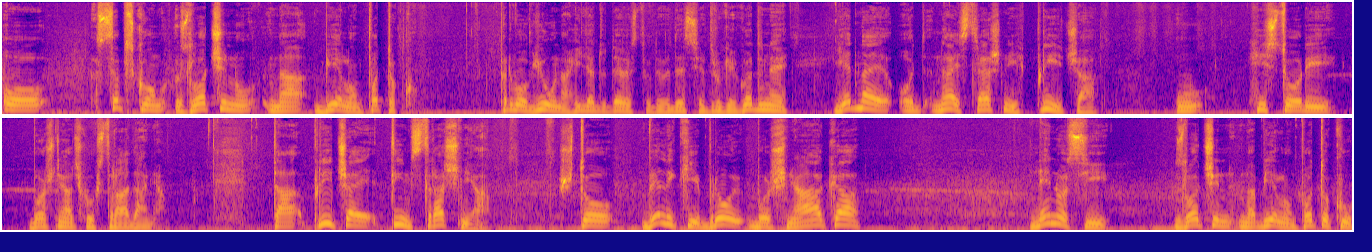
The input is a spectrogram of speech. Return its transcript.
o srpskom zločinu na Bijelom potoku 1. juna 1992. godine jedna je od najstrašnijih priča u historiji bošnjačkog stradanja. Ta priča je tim strašnija što veliki broj bošnjaka ne nosi zločin na Bijelom potoku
